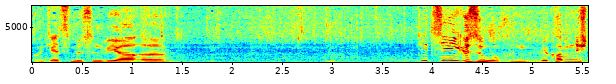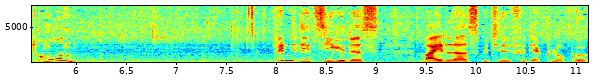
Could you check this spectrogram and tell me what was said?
Und jetzt müssen wir äh, die Ziege suchen. Wir kommen nicht drum rum. Finde die Ziege des Weidlers mit Hilfe der Glocke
